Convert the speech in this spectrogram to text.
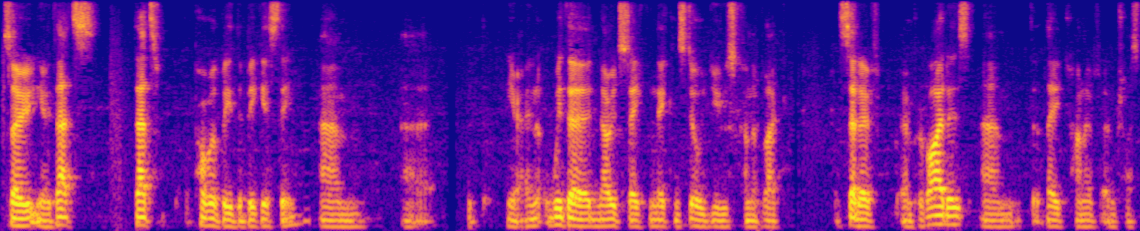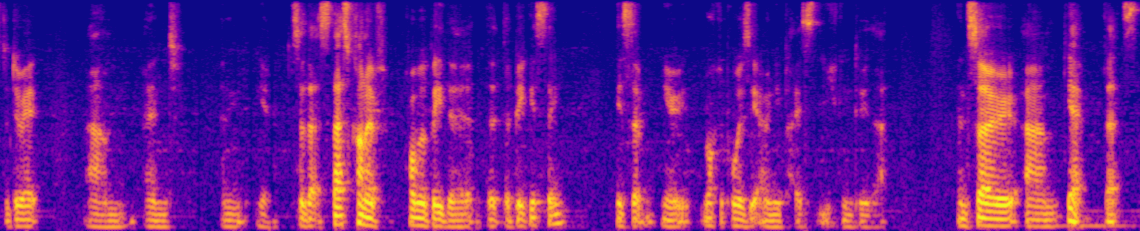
So you know that's that's probably the biggest thing. Um, uh, you know, and with a node staking, they can still use kind of like a set of um, providers um, that they kind of um, trust to do it, um, and and yeah, so that's that's kind of probably the, the, the biggest thing is that you know Rocket Pool is the only place that you can do that, and so um, yeah, that's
